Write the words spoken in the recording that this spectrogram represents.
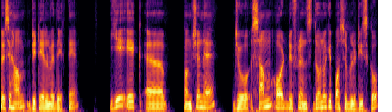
तो इसे हम डिटेल में देखते हैं। ये एक फ़ंक्शन uh, है जो सम और डिफरेंस दोनों की पॉसिबिलिटीज़ को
